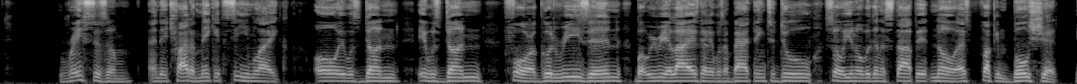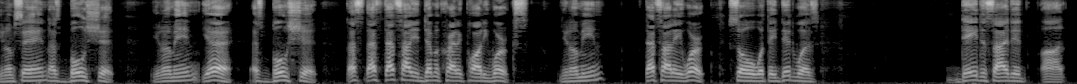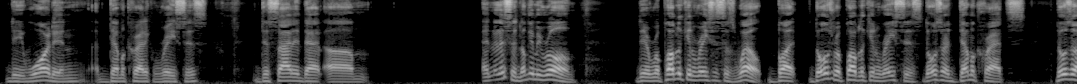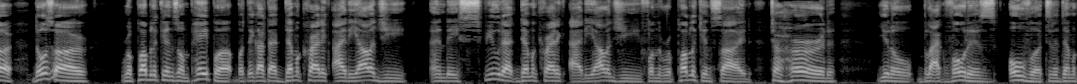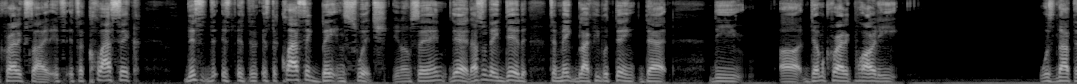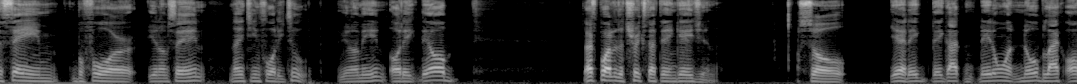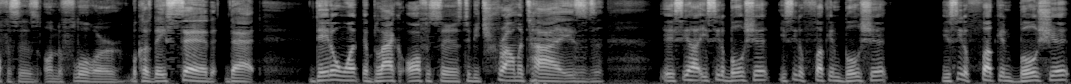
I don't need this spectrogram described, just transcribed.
racism and they try to make it seem like oh it was done it was done for a good reason, but we realized that it was a bad thing to do, so you know we're gonna stop it. No, that's fucking bullshit. You know what I'm saying? That's bullshit. You know what I mean? Yeah, that's bullshit. That's that's that's how your Democratic Party works. You know what I mean? That's how they work. So what they did was they decided uh the warden, Democratic racist, decided that um and listen, don't get me wrong, they're Republican racists as well, but those Republican racists, those are Democrats. Those are those are Republicans on paper, but they got that Democratic ideology and they spew that Democratic ideology from the Republican side to herd, you know, black voters over to the Democratic side. It's it's a classic this is it's the classic bait and switch. You know what I'm saying? Yeah, that's what they did to make black people think that the uh, Democratic Party was not the same before, you know what I'm saying, 1942. You know what I mean? Or they, they all, that's part of the tricks that they engage in. So, yeah, they, they got, they don't want no black officers on the floor because they said that they don't want the black officers to be traumatized. You see how, you see the bullshit? You see the fucking bullshit? You see the fucking bullshit?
